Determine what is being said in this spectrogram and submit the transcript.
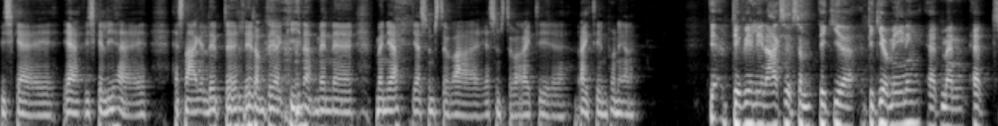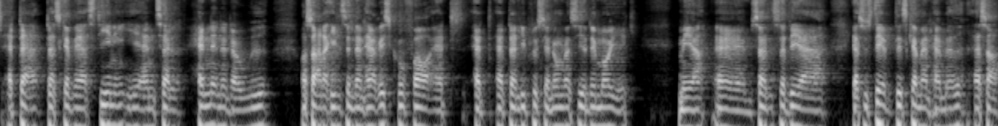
Vi skal, ja, vi skal lige have, have snakket lidt, lidt om det her Kina, men, men ja, jeg synes, det var, jeg synes, det var rigtig, rigtig imponerende. Det, det er virkelig en aktie, som det giver, det giver mening, at, man, at, at der, der skal være stigning i antal handlende derude. Og så er der hele tiden den her risiko for, at, at, at der lige pludselig er nogen, der siger, det må I ikke mere. Øh, så, så det er, jeg synes, det, det skal man have med. Altså,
